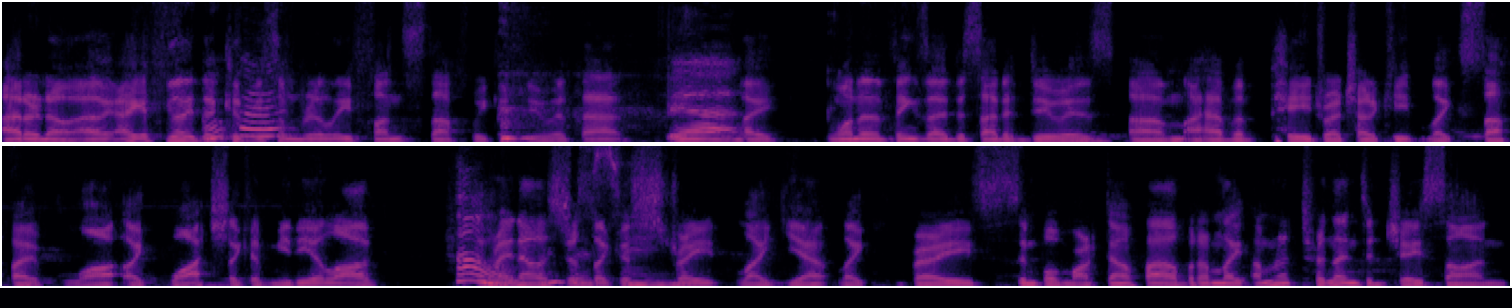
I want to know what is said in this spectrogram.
I don't know. I, I feel like there could be some really fun stuff we could do with that. Yeah. Like one of the things I decided to do is um, I have a page where I try to keep like stuff I've lo- like watched like a media log. Oh, and right now it's just like a straight like yeah like very simple markdown file. But I'm like I'm gonna turn that into JSON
